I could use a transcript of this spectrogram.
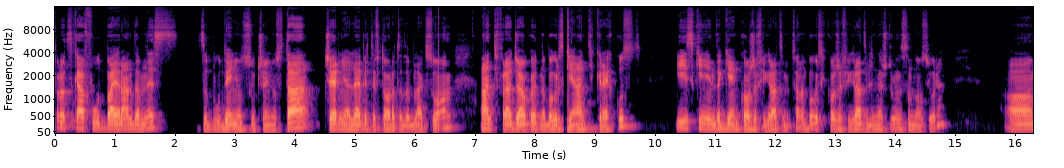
първата се казва Food by Randomness, Заблудени от случайността, Черния лебед е втората The Black Swan, Антифраджал, което на български е антикрехкост и Skin in the Game, кожа в играта. Това на български кожа в играта или нещо друго, не съм много сигурен. А,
